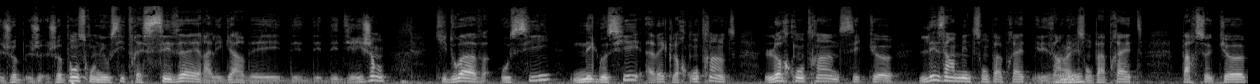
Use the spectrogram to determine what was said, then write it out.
je, je- je pense qu'on est aussi très sévère à l'égard des, des- des- des dirigeants qui doivent aussi négocier avec leurs contraintes. Leurs contraintes, c'est que les armées ne sont pas prêtes, mais les armées Oui. ne sont pas prêtes parce que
